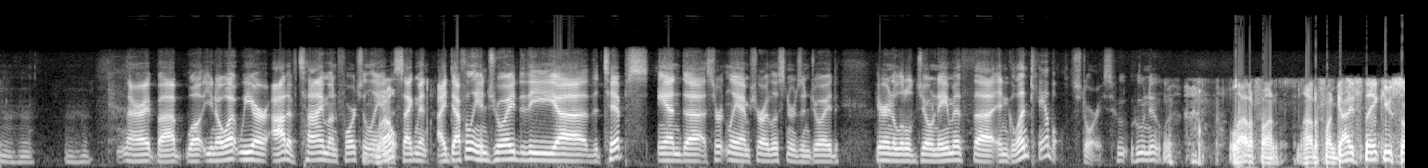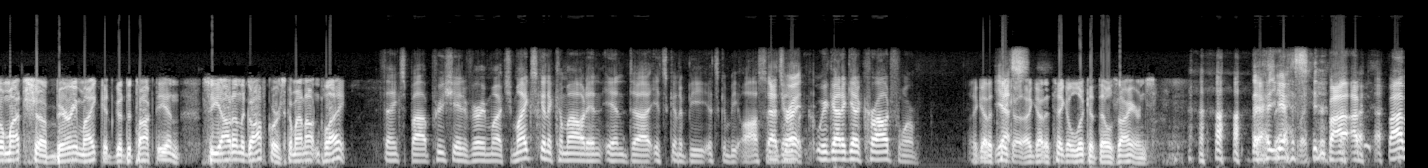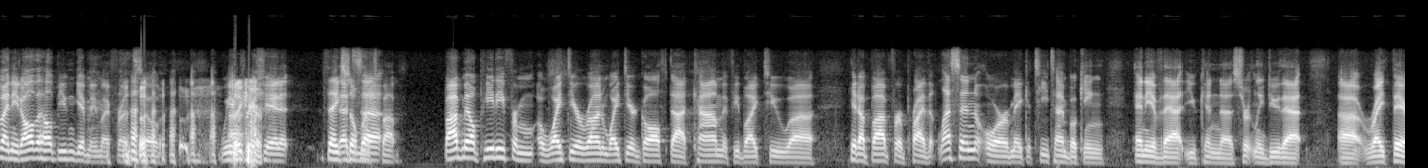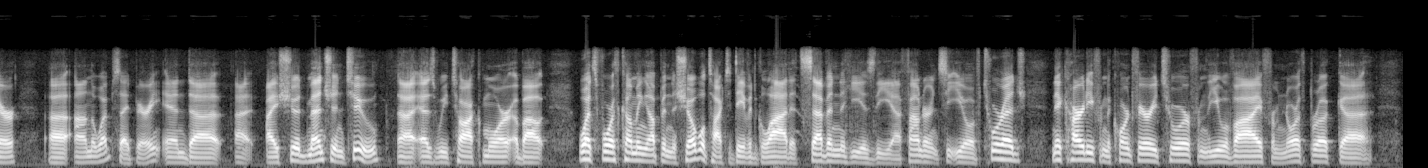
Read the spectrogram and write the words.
Mhm. Mhm. All right, Bob. Well, you know what? We are out of time, unfortunately, in the segment. I definitely enjoyed the uh, the tips, and uh, certainly, I'm sure our listeners enjoyed hearing a little Joe Namath uh, and Glen Campbell stories. Who who knew? a lot of fun, a lot of fun, guys. Thank you so much, uh, Barry, Mike. It's good to talk to you, and see you out on the golf course. Come on out and play. Thanks, Bob. Appreciate it very much. Mike's going to come out and and uh, it's going to be it's going to be awesome. That's we gotta- right. We got to get a crowd for him. I got to take Yes. a, I got to take a look at those irons. That- yes, Bob. I, Bob, I need all the help you can give me, my friend. So we Take care. appreciate it. Thanks so much, uh, Bob. Bob Malpede from White Deer Run, whitedeergolf.com. If you'd like to uh, hit up Bob for a private lesson or make a tee time booking, any of that, you can uh, certainly do that uh, right there uh, on the website, Barry. And uh, I, I should mention, too, uh, as we talk more about what's forthcoming up in the show, we'll talk to David Glod at 7. He is the founder and CEO of Tour Edge. Nick Hardy from the Korn Ferry Tour from the U of I from Northbrook. Uh,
